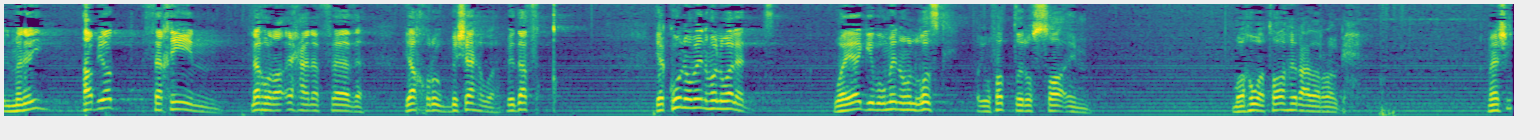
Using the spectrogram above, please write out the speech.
المني أبيض ثخين له رائحة نفاذة يخرج بشهوة بدفق. يكون منه الولد ويجب منه الغسل ويفطر الصائم. وهو طاهر على الراجح. ماشي؟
